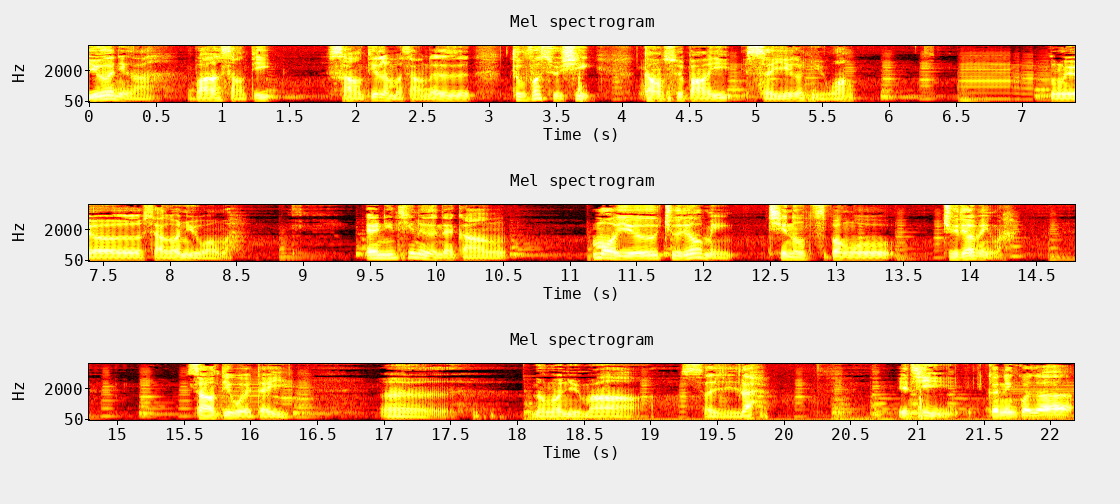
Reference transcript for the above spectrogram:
有个人啊碰上上帝，上帝辣么上头是大发善心，打算帮伊实现一个愿望。侬有啥个愿望伐？埃人听了呢讲，猫有九条命，请侬赐拨我九条命伐？上帝回答伊：嗯，侬个愿望实现了。一天，搿人觉着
